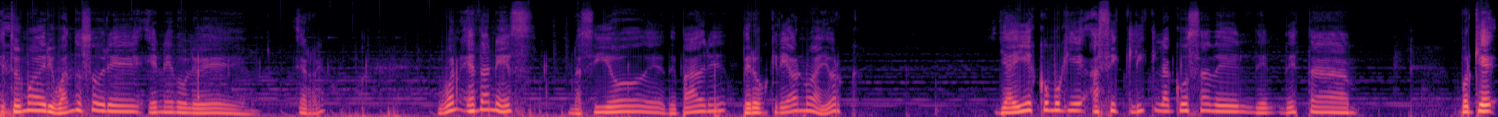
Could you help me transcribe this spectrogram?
estuvimos averiguando sobre NWR. Bueno, es danés, nacido de, de padre, pero criado en Nueva York. Y ahí es como que hace clic la cosa de, de- esta. Porque,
